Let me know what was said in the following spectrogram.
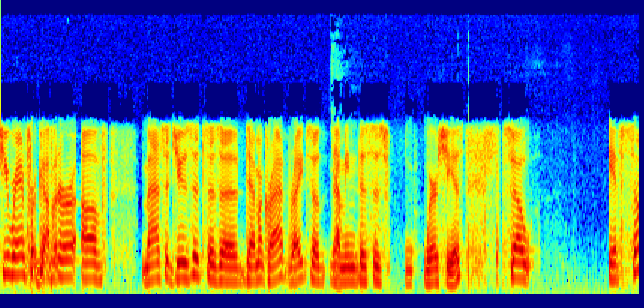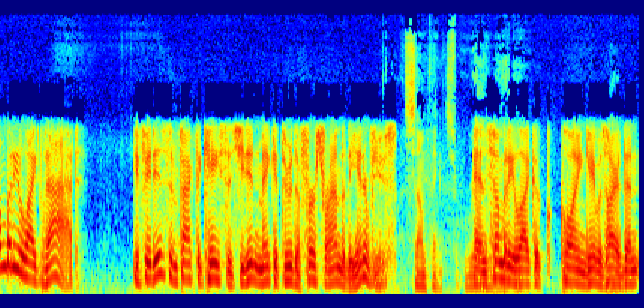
She ran for governor of Massachusetts as a Democrat, right? So Yeah. I mean, this is where she is. So if somebody like that. If it is in fact the case that she didn't make it through the first round of the interviews, Something's really and somebody like a Claudine Gay was hired, then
